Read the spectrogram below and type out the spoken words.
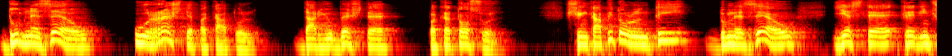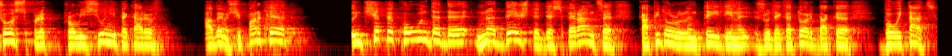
Dumnezeu urăște păcatul, dar iubește păcătosul. Și în capitolul 1, Dumnezeu este credincios promisiunii pe care o avem. Și parcă începe cu o undă de nădejde, de speranță, capitolul 1 din Judecători, dacă vă uitați.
